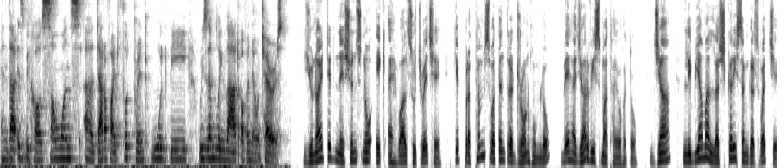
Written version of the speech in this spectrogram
and that is because someone's uh, datafied footprint would be resembling that of a known terrorist. United નેશન્સનો એક અહેવાલ સૂચવે છે કે પ્રથમ સ્વતંત્ર ડ્રોન હુમલો બે હજાર વીસમાં થયો હતો, જ્યાં લિબિયામાં લશ્કરી સંઘર્ષ વચ્ચે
